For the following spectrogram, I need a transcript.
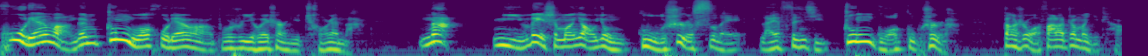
互联网跟中国互联网不是一回事儿，你承认吧？那你为什么要用股市思维来分析中国股市呢？当时我发了这么一条，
